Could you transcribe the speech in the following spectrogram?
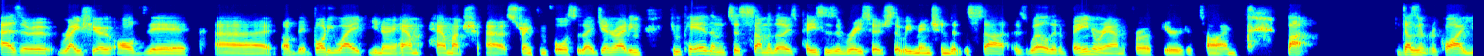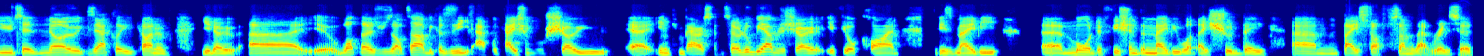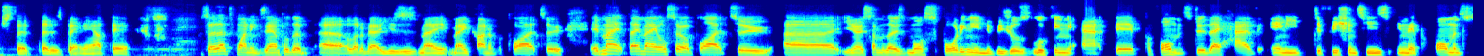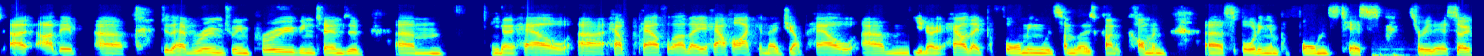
as a ratio of their uh, of their body weight. You know how how much uh, strength and force are they generating? Compare them to some of those pieces of research that we mentioned at the start as well that have been around for a period of time, but it doesn't require you to know exactly kind of you know uh, what those results are because the application will show you uh, in comparison so it'll be able to show if your client is maybe uh, more deficient than maybe what they should be um, based off some of that research that, that has been out there. So that's one example that uh, a lot of our users may may kind of apply it to. It may they may also apply it to uh, you know some of those more sporting individuals looking at their performance. Do they have any deficiencies in their performance? are there uh, do they have room to improve in terms of um, you know how uh, how powerful are they? How high can they jump? How um, you know how are they performing with some of those kind of common uh, sporting and performance tests through there? So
